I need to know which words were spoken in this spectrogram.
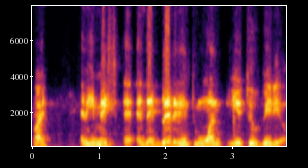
right? And he makes and they blend it into one YouTube video.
